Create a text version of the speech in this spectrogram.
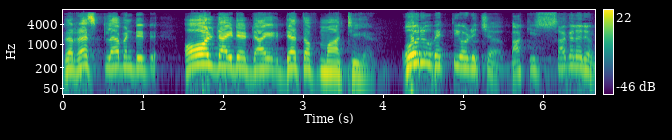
the rest 11 did, all died a di- death of martyr. ഒരു വ്യക്തി ഒഴിച്ച് ബാക്കി സകലരും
